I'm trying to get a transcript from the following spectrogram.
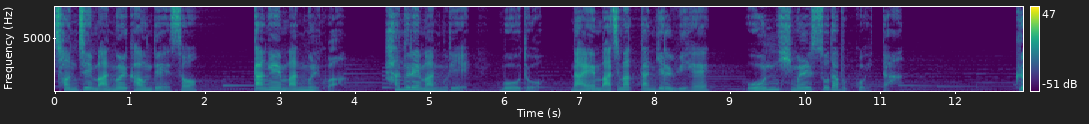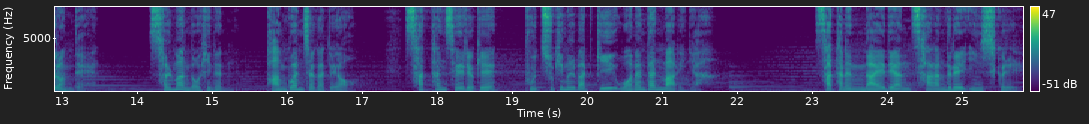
천지 만물 가운데에서 땅의 만물과 하늘의 만물이 모두 나의 마지막 단계를 위해 온 힘을 쏟아붓고 있다. 그런데 설마 너희는 방관자가 되어 사탄 세력의 부추김을 받기 원한단 말이냐? 사탄은 나에 대한 사람들의 인식을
